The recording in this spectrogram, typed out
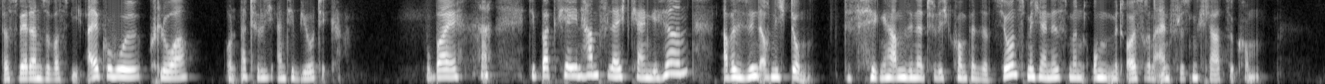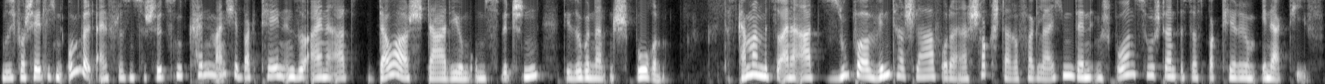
das wäre dann sowas wie Alkohol, Chlor und natürlich Antibiotika. Wobei, die Bakterien haben vielleicht kein Gehirn, aber sie sind auch nicht dumm. Deswegen haben sie natürlich Kompensationsmechanismen, um mit äußeren Einflüssen klarzukommen. Um sich vor schädlichen Umwelteinflüssen zu schützen, können manche Bakterien in so eine Art Dauerstadium umswitchen, die sogenannten Sporen. Das kann man mit so einer Art super Winterschlaf oder einer Schockstarre vergleichen, denn im Sporenzustand ist das Bakterium inaktiv.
